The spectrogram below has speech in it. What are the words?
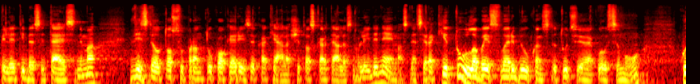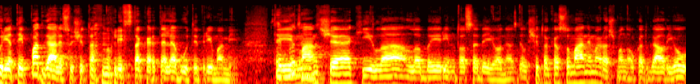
pilietybės įteisinimą vis dėlto suprantu, kokią riziką kelia šitas kartelės nuleidinėjimas, nes yra kitų labai svarbių konstitucijoje klausimų, kurie taip pat gali su šita nuleista kartelė būti priimami. Tai man čia kyla labai rimtos abejonės dėl šitokio sumanimo ir aš manau, kad gal jau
